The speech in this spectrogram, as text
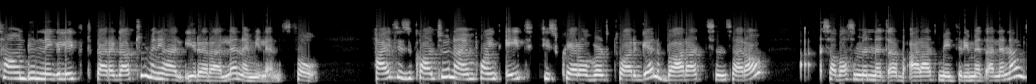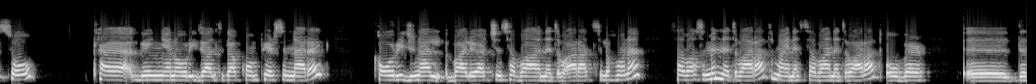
sound ኡን neglect ካደረጋችሁ ምን ያህል error አለ ነው የሚለን። so height is equal to 9.8 t square over two አድርገን በአራት ስንሰራው 78 ነጥብ አራት ሜትር ይመጣልናል። so ካገኘነው result ጋር compare ስናደርግ ከ original value ኣችን 70 ነጥብ አራት ስለሆነ 78 ነጥብ አራት minus 70 ነጥብ አራት over the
